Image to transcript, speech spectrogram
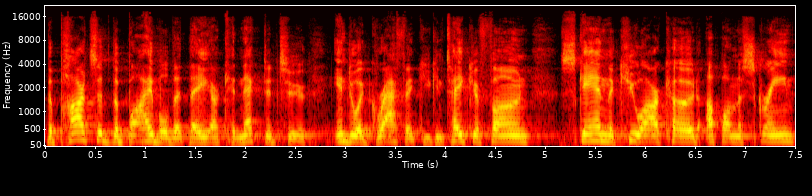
the parts of the Bible that they are connected to into a graphic. You can take your phone, scan the QR code up on the screen,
